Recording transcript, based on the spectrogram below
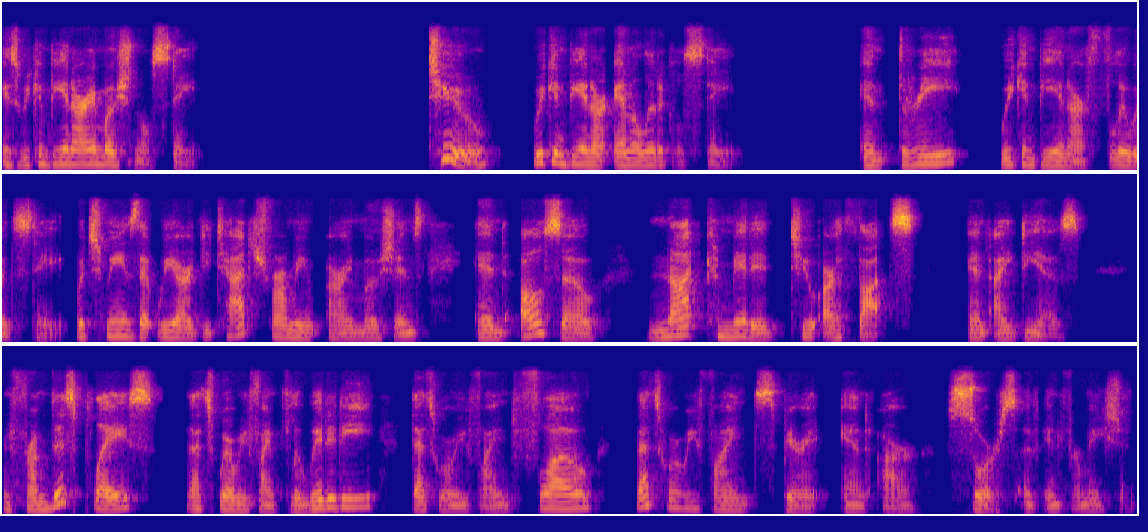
is we can be in our emotional state. Two, we can be in our analytical state. And three, we can be in our fluid state, which means that we are detached from our emotions and also not committed to our thoughts and ideas. And from this place, that's where we find fluidity, that's where we find flow, that's where we find spirit and our source of information.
